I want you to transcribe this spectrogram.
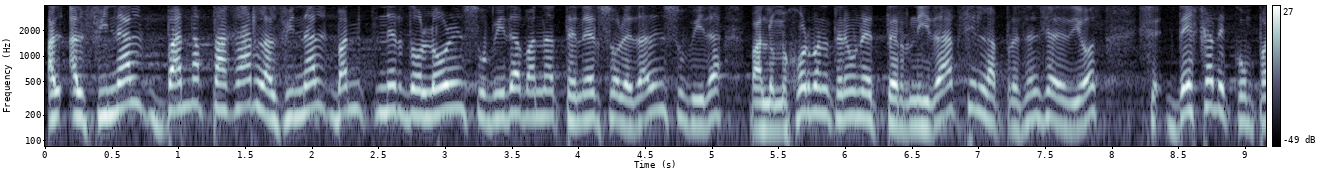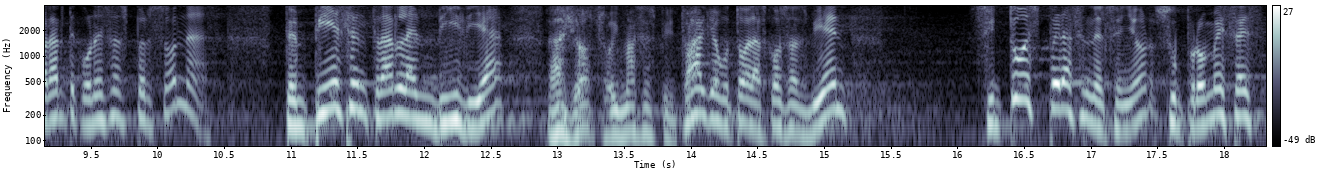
Al, final van a pagarla, al final van a tener dolor en su vida, van a tener soledad en su vida, a lo mejor van a tener una eternidad sin la presencia de Dios. Deja de compararte con esas personas. Te empieza a entrar la envidia, ah, yo soy más espiritual, yo hago todas las cosas bien. Si tú esperas en el Señor, su promesa es,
